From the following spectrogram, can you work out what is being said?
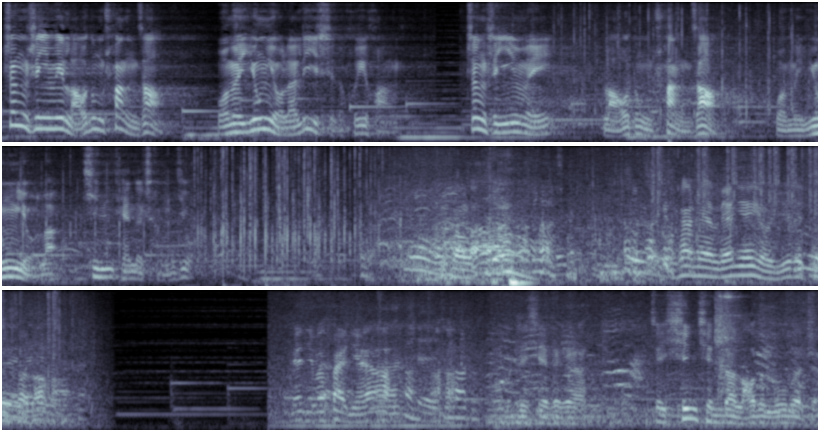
正是因为劳动创造，我们拥有了历史的辉煌；正是因为劳动创造，我们拥有了今天的成就。丰收了，我看这年年有余的景色多好。给你们拜年啊！我们这些这个最辛勤的劳动工作者，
